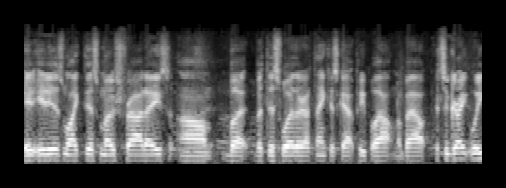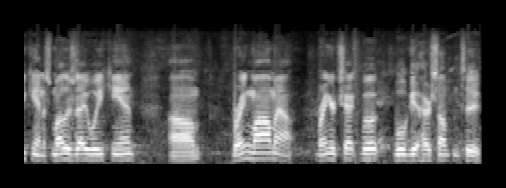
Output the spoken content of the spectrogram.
it, it is like this most Fridays, um, but but this weather I think has got people out and about. It's a great weekend. It's Mother's Day weekend. Um, bring mom out. Bring her checkbook. We'll get her something too.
